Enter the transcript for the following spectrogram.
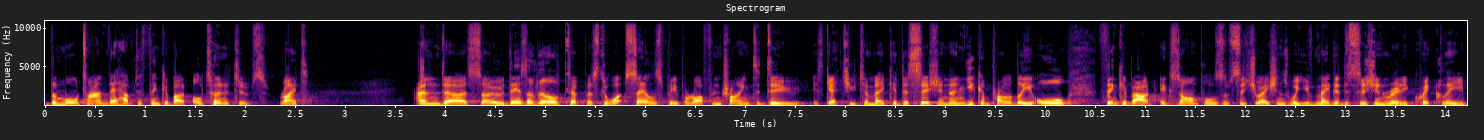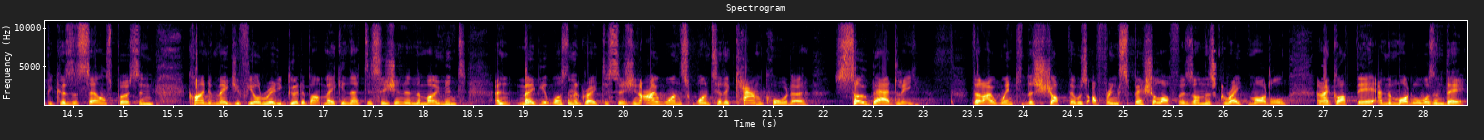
the more time they have to think about alternatives, right? And uh, so there's a little tip as to what salespeople are often trying to do is get you to make a decision. And you can probably all think about examples of situations where you've made a decision really quickly because a salesperson kind of made you feel really good about making that decision in the moment. And maybe it wasn't a great decision. I once wanted a camcorder so badly that I went to the shop that was offering special offers on this great model, and I got there and the model wasn't there.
